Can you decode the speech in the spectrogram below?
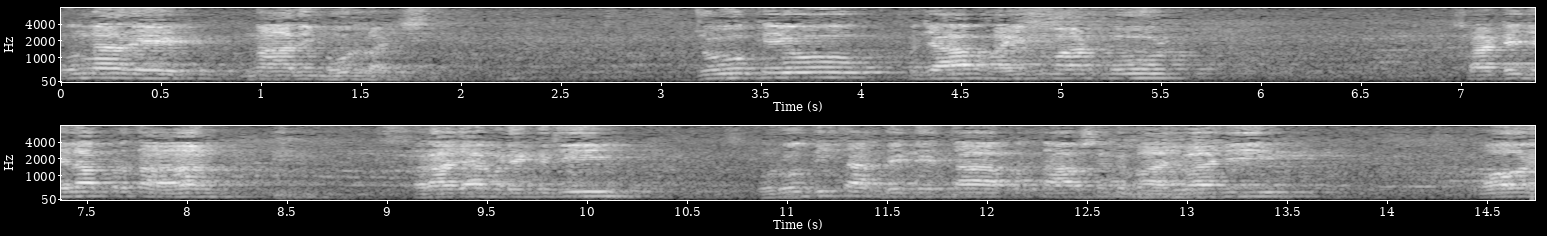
ਉਹਨਾਂ ਦੇ ਨਾਂ ਦੀ ਮੋਹਰ ਲਾਈ ਸੀ। ਜੋ ਕਿ ਉਹ ਪੰਜਾਬ ਹਾਈ ਕਮਾਂਡ ਕੋਲ ਸਾਡੇ ਜ਼ਿਲ੍ਹਾ ਪ੍ਰਧਾਨ ਰਾਜਾ ਵੜਿੰਗ ਜੀ, ਵਿਰੋਧੀ ਧਿਰ ਦੇ ਨੇਤਾ ਪ੍ਰਤਾਪ ਸਿੰਘ ਬਾਜਵਾ ਜੀ ਔਰ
